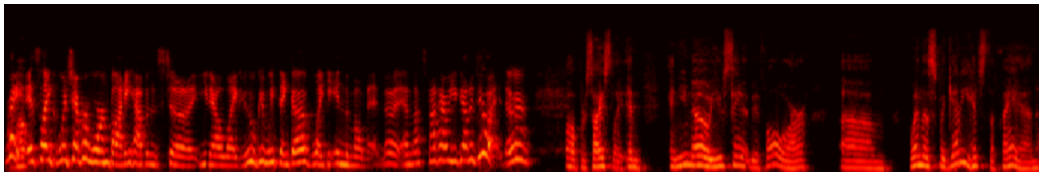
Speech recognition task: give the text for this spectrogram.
Right. Well, it's like whichever warm body happens to, you know, like who can we think of like in the moment? Uh, and that's not how you got to do it. Uh, oh, precisely. And, and you know, you've seen it before. Um, when the spaghetti hits the fan,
